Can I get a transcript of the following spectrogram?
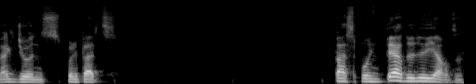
Mac Jones Pats. Passe pour une paire de 2 yards.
